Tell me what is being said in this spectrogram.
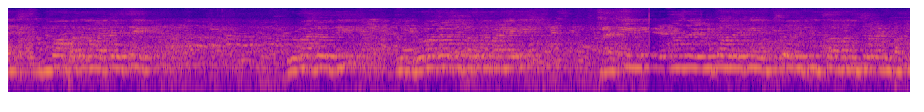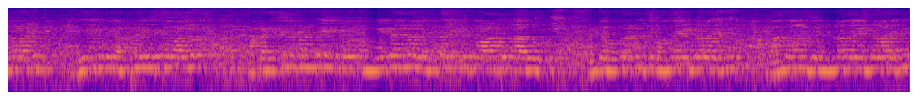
నెక్స్ట్ ఇంకో పథకం వచ్చేసి గృహజ్యోతి. ఈ గృహజ్యోతి పథకం అనేది ప్రతి ఇంటికి రెండు వందల యూనిట్ల వరకు ఉచిత విద్యుత్ సంబంధించినటువంటి పథకం అని దీనికి మీరు అప్లై చేసే వాళ్ళు అక్కడ ఇచ్చినటువంటి ఈ యొక్క మీటర్లో ఎంత యూనిట్ వాడుతున్నారు? అంటే ఒకరి నుంచి వంద యూనిట్ల వరకు వంద నుంచి రెండు వందల యూనిట్ల వరకు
